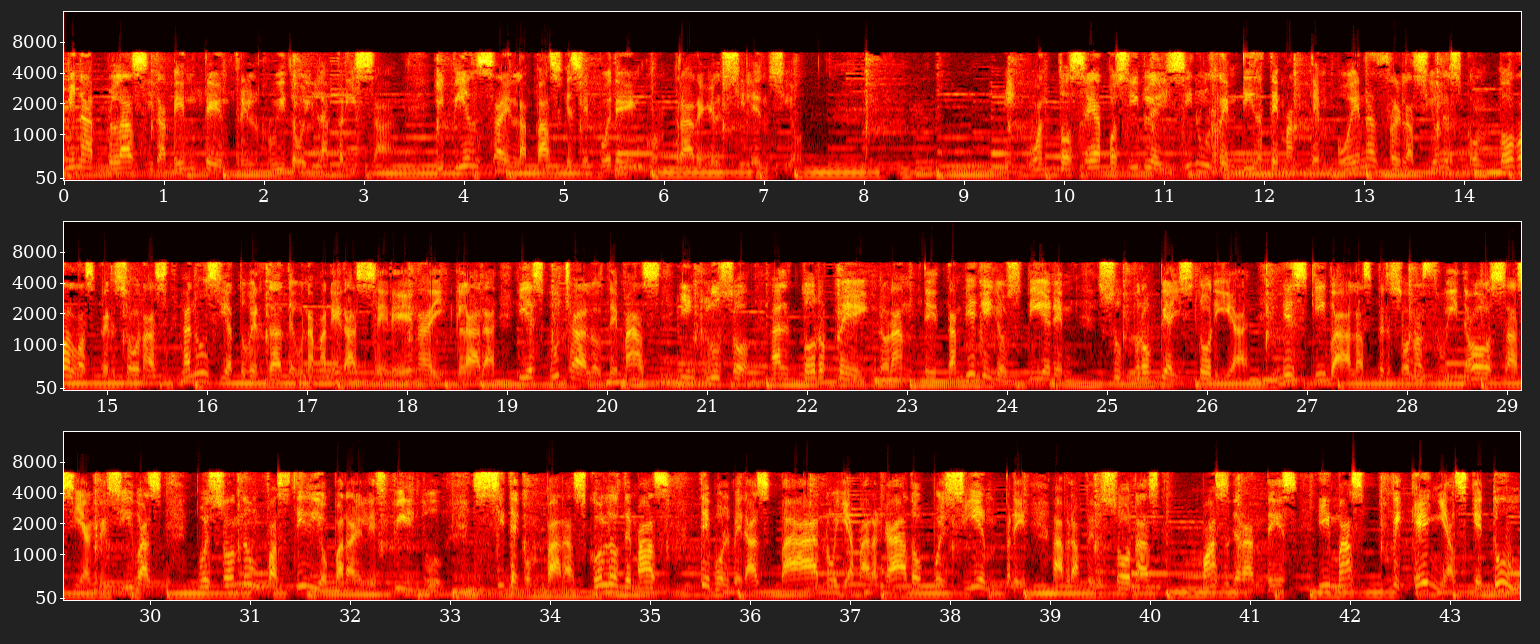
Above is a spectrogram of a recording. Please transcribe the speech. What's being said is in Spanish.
Camina plácidamente entre el ruido y la prisa y piensa en la paz que se puede encontrar en el silencio cuanto sea posible y sin rendirte, mantén buenas relaciones con todas las personas. Anuncia tu verdad de una manera serena y clara y escucha a los demás, incluso al torpe e ignorante. También ellos tienen su propia historia. Esquiva a las personas ruidosas y agresivas, pues son un fastidio para el espíritu. Si te comparas con los demás, te volverás vano y amargado, pues siempre habrá personas más grandes y más pequeñas que tú.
